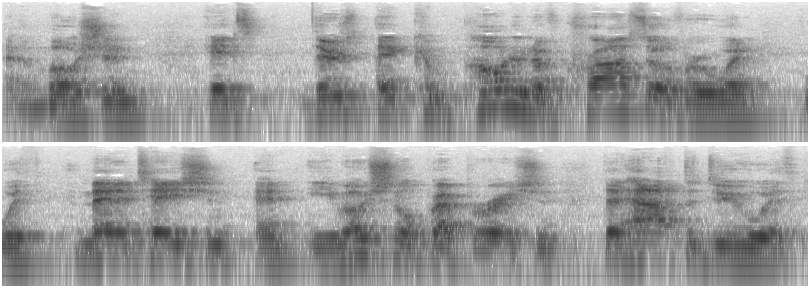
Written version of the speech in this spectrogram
an emotion. It's there's a component of crossover when with meditation and emotional preparation that have to do with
